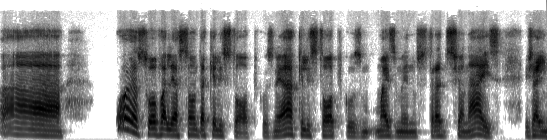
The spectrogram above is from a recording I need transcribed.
Uh, qual é a sua avaliação daqueles tópicos? Né? Aqueles tópicos mais ou menos tradicionais, já em,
